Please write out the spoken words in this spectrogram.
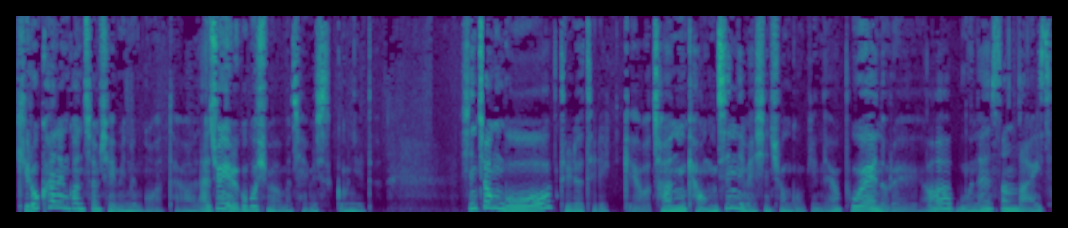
기록하는 건 참 재밌는 것 같아요. 나중에 읽어보시면 아마 재밌을 겁니다. 신청곡 들려드릴게요. 전경진님의 신청곡이네요. 보의 노래예요. And Sunlight.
